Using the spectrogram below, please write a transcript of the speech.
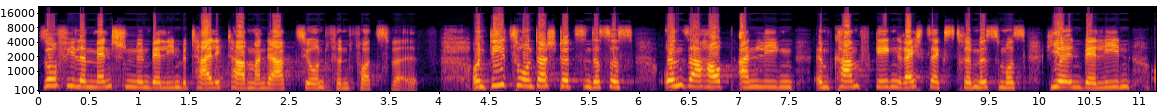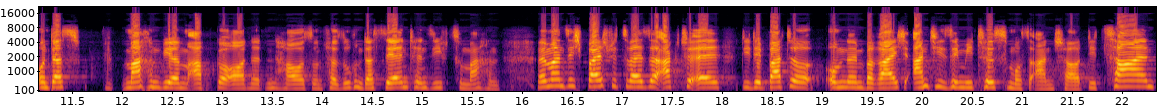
so viele Menschen in Berlin beteiligt haben an der Aktion 5 vor 12. Und die zu unterstützen, das ist unser Hauptanliegen im Kampf gegen Rechtsextremismus hier in Berlin. Und das machen wir im Abgeordnetenhaus und versuchen das sehr intensiv zu machen. Wenn man sich beispielsweise aktuell die Debatte um den Bereich Antisemitismus anschaut, die Zahlen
